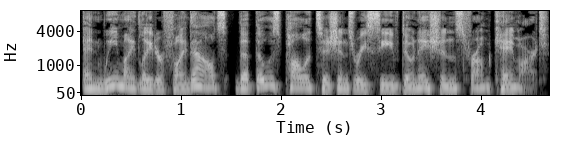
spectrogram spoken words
and we might later find out that those politicians received donations from Kmart.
